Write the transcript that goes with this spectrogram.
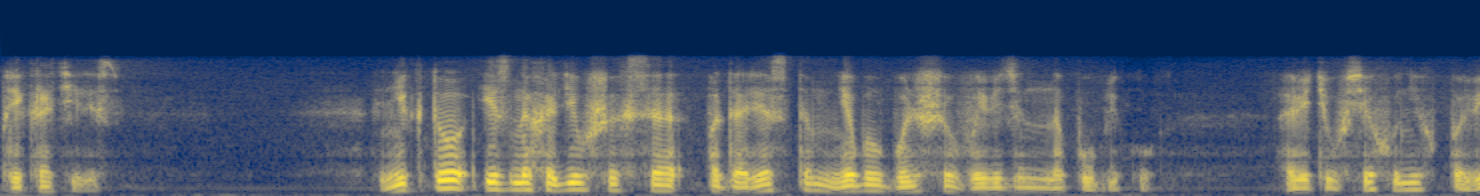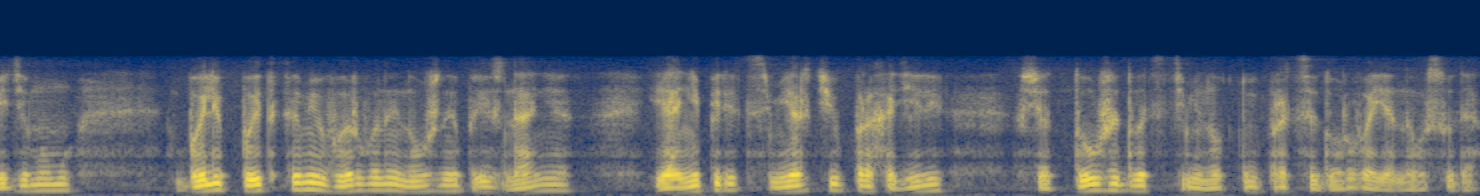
прекратились. Никто из находившихся под арестом не был больше выведен на публику. А ведь у всех у них, по-видимому, были пытками вырваны нужные признания, и они перед смертью проходили все ту же 20-минутную процедуру военного суда.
